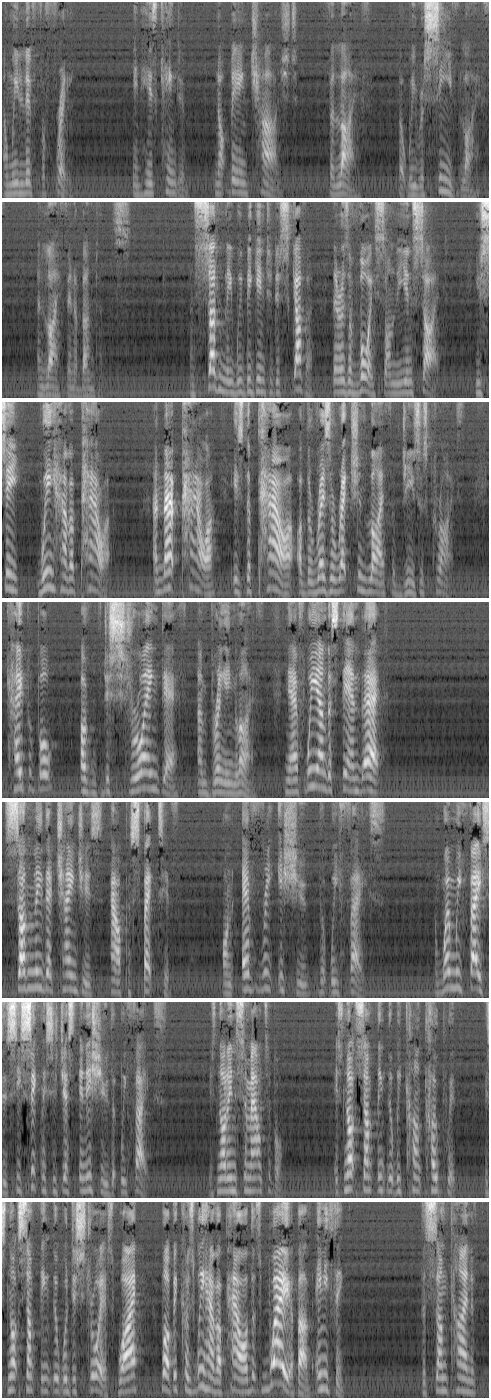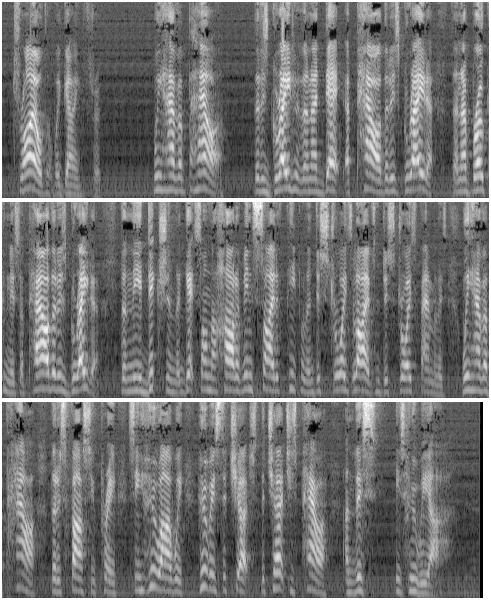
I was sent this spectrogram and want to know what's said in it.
and we live for free in his kingdom, not being charged for life, but we receive life and life in abundance. And suddenly we begin to discover there is a voice on the inside. You see, we have a power, and that power is the power of the resurrection life of Jesus Christ, capable of destroying death and bringing life. Now, if we understand that, suddenly that changes our perspective on every issue that we face. And when we face it, see, sickness is just an issue that we face. It's not insurmountable. It's not something that we can't cope with. It's not something that will destroy us. Why? Well, because we have a power that's way above anything. There's some kind of trial that we're going through. We have a power that is greater than our debt, a power that is greater than our brokenness, a power that is greater than the addiction that gets on the heart of inside of people and destroys lives and destroys families. We have a power that is far supreme. See, who are we? Who is the church? The church is power, and this is who we are.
